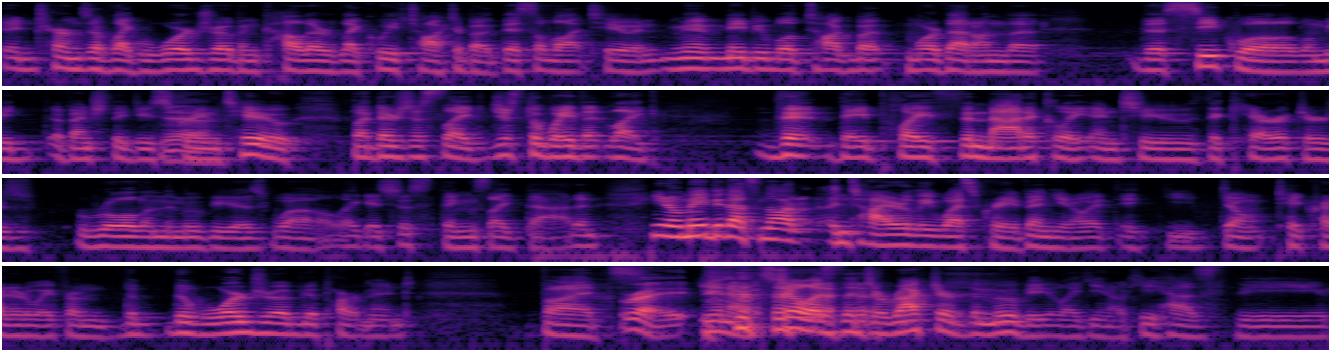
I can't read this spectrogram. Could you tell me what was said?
in terms of like wardrobe and color, like we've talked about this a lot too, and m- maybe we'll talk about more of that on the the sequel when we eventually do Scream Yeah. 2. But there's just like just the way that like the, they play thematically into the character's role in the movie as well. Like it's just things like that, and you know maybe that's not entirely Wes Craven. You know, it, it, you don't take credit away from the the wardrobe department, but Right. you know, still as the director of the movie, like you know, he has the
